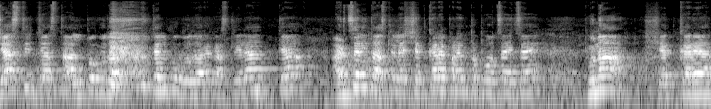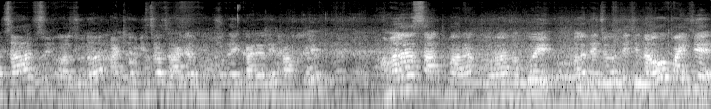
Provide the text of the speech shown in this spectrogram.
जास्तीत जास्त अल्पभूधारक अत्यल्पभूधारक असलेल्या त्या अडचणीत असलेल्या शेतकऱ्यापर्यंत पोहोचायचं आहे. पुन्हा शेतकऱ्याचाच अजून आठवणीचा जागर म्हणून सुद्धा हे कार्यालय काम करेल. आम्हाला सात बारा कोरा नकोय. मला त्याच्यावर त्याची नावं पाहिजे.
